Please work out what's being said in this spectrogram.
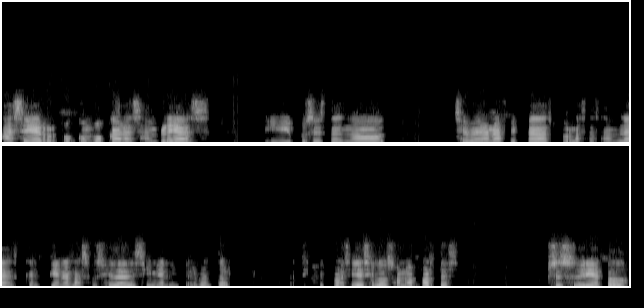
hacer o convocar asambleas y pues estas no se verán afectadas por las asambleas que tienen las sociedades sin el interventor. Así que por así decirlo son apartes. Pues eso sería todo.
